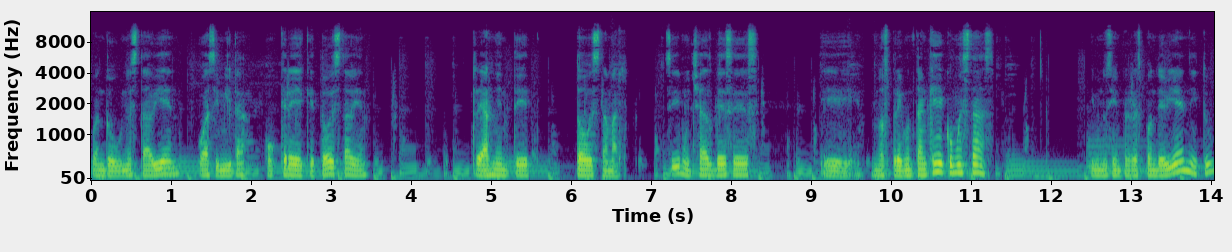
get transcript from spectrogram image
Cuando uno está bien o asimila o cree que todo está bien, realmente todo está mal. Sí, muchas veces eh, nos preguntan, ¿qué? ¿Cómo estás? Y uno siempre responde bien, ¿y tú?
